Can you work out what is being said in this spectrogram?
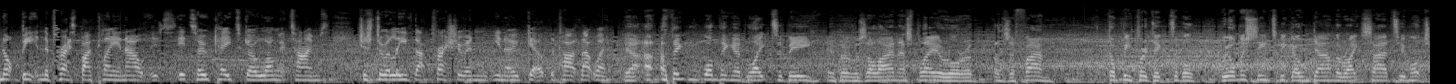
not beating the press by playing out. It's it's okay to go long at times just to relieve that pressure and, you know, get up the park that way. Yeah, I, I think one thing I'd like to be, if I was a Lioness player or a, as a fan, don't be predictable. We almost seem to be going down the right side too much.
